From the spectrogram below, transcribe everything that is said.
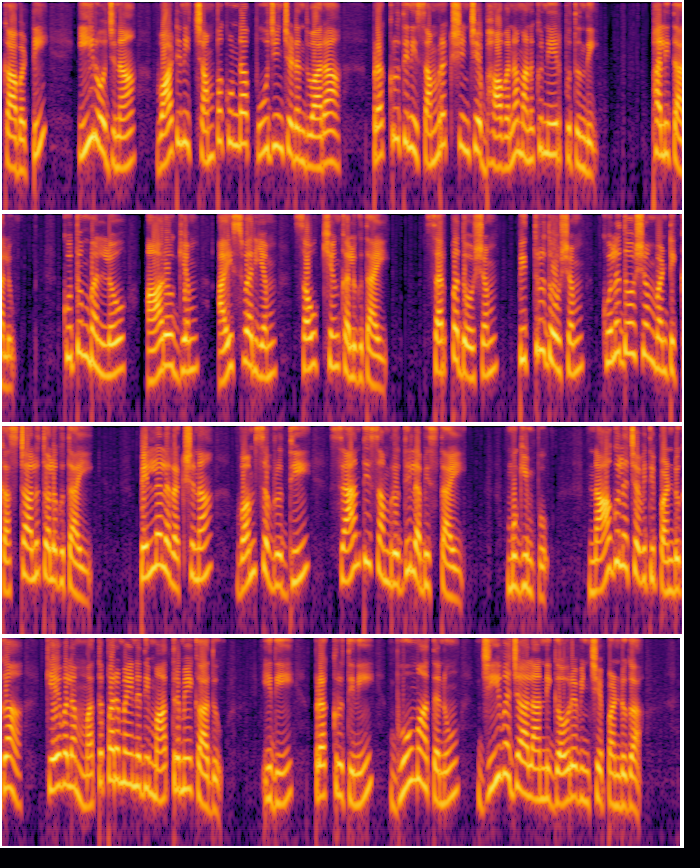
కాబట్టి ఈ రోజున వాటిని చంపకుండా పూజించడం ద్వారా ప్రకృతిని సంరక్షించే భావన మనకు నేర్పుతుంది. ఫలితాలు. కుటుంబంలో ఆరోగ్యం ఐశ్వర్యం సౌఖ్యం కలుగుతాయి. సర్పదోషం పితృదోషం కులదోషం వంటి కష్టాలు తొలగుతాయి. పిల్లల రక్షణ వంశవృద్ధి శాంతి సమృద్ధి లభిస్తాయి. ముగింపు. నాగుల చవితి పండుగ కేవలం మతపరమైనది మాత్రమే కాదు. ఇది ప్రకృతిని భూమాతను జీవజాలాన్ని గౌరవించే పండుగ.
